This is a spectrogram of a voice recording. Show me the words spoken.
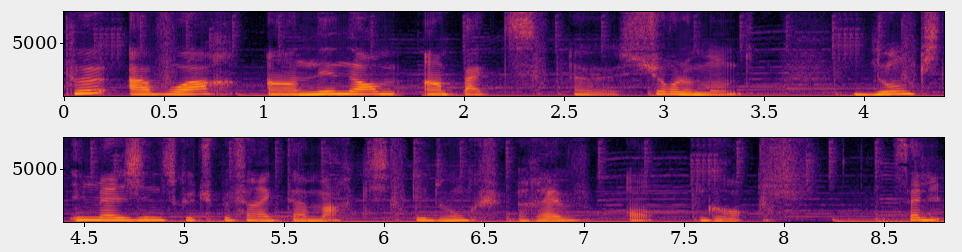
peut avoir un énorme impact sur le monde. Donc imagine ce que tu peux faire avec ta marque et donc rêve en grand. Salut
